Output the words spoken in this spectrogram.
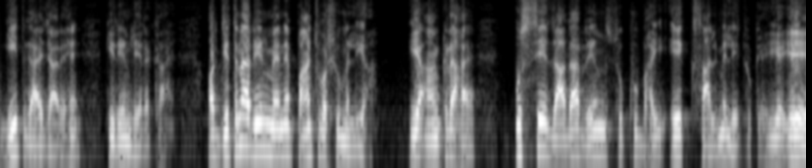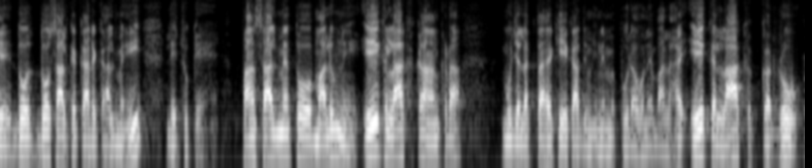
गीत गाए जा रहे हैं कि ऋण ले रखा है। और जितना ऋण मैंने पाँच वर्षों में लिया ये आंकड़ा है उससे ज़्यादा ऋण सुखू भाई एक साल में ले चुके हैं। ये, ये दो दो साल के कार्यकाल में ही ले चुके हैं। पाँच साल में तो मालूम नहीं, एक लाख का आंकड़ा मुझे लगता है कि एक आधे महीने में पूरा होने वाला है। एक लाख करोड़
